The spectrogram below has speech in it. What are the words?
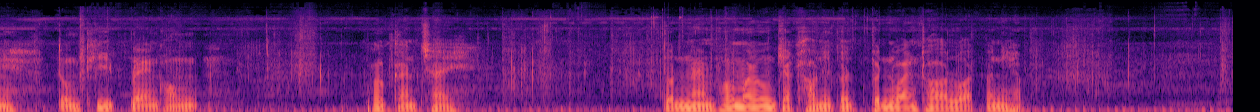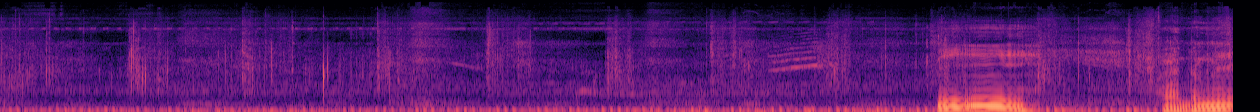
นี่ตรงที่แปลงของพ่อการชัยต้นน้ำพอมาลงจากเขานี่ก็เพิ่นวางทอหลอดมานี่ครับนี่ผ่านตรงนี้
